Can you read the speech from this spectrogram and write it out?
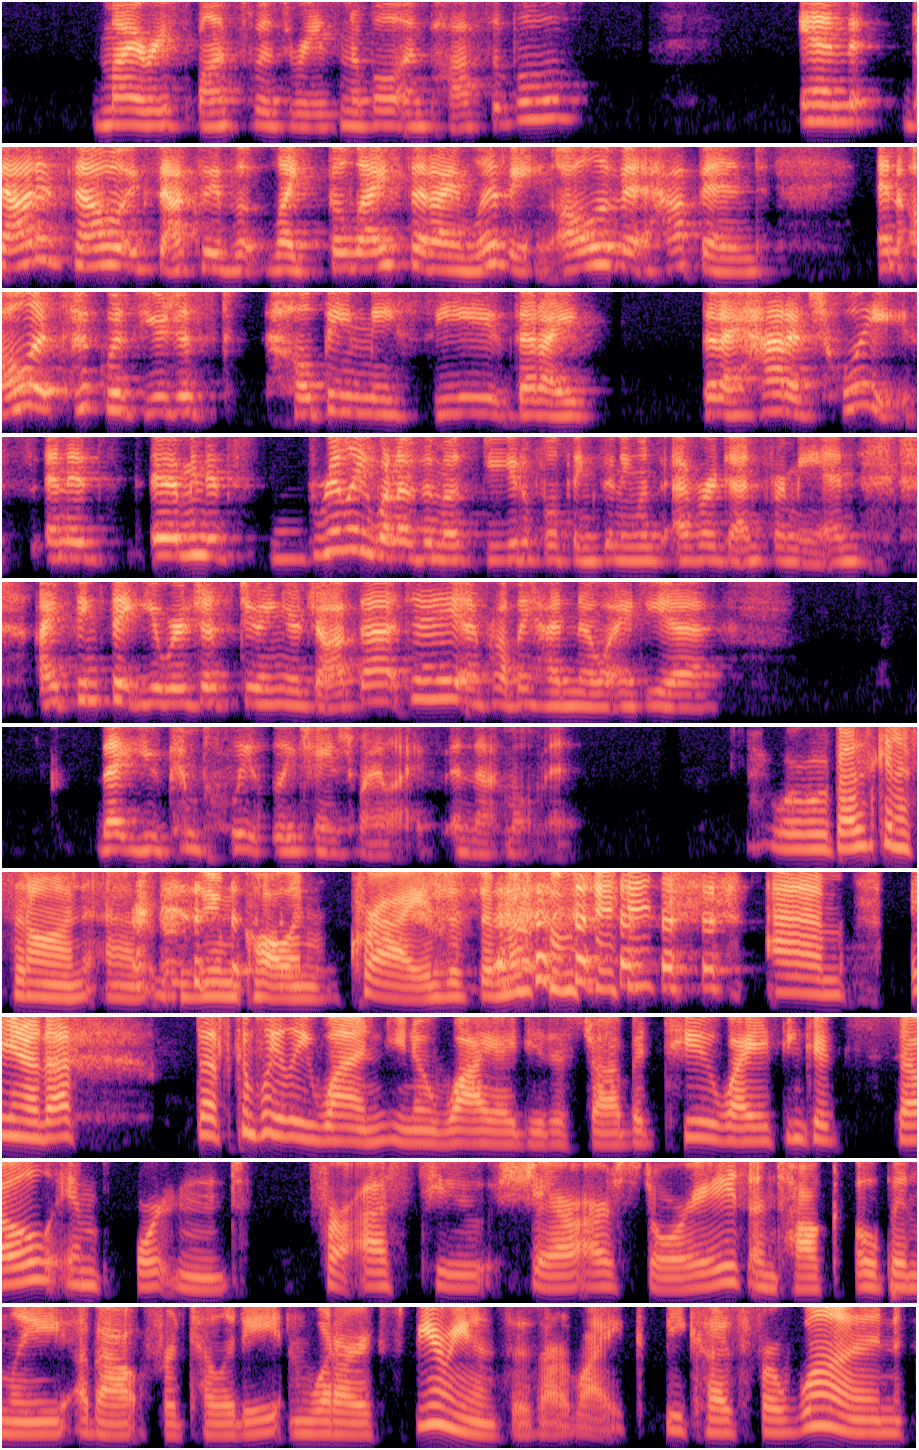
my response was reasonable and possible and that is now exactly the like, the life that I'm living. All of it happened, and all it took was you just helping me see that I that I had a choice, and it's I mean, it's really one of the most beautiful things anyone's ever done for me, and I think that you were just doing your job that day and probably had no idea that you completely changed my life in that moment. We're we're both gonna sit on, um, the Zoom call and cry in just a moment. Um, you know, that's that's completely 1, you know, why I do this job, but 2, why I think it's so important for us to share our stories and talk openly about fertility and what our experiences are like, because for 1,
